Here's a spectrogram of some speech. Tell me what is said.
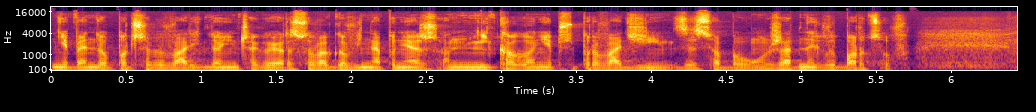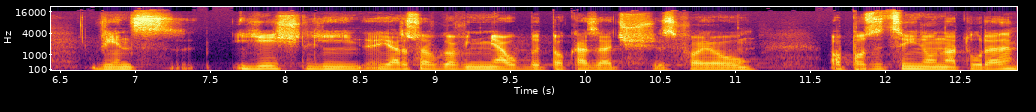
nie będą potrzebowali do niczego Jarosława Gowina, ponieważ on nikogo nie przyprowadzi ze sobą, żadnych wyborców. Więc jeśli Jarosław Gowin miałby pokazać swoją opozycyjną naturę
